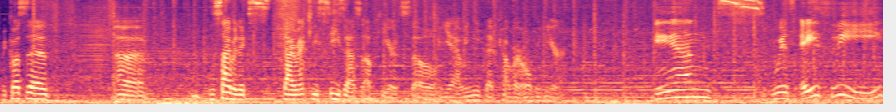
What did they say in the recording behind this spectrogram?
Because the uh, the Cyberdisc directly sees us up here, so yeah, we need that cover over here. And with A3,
